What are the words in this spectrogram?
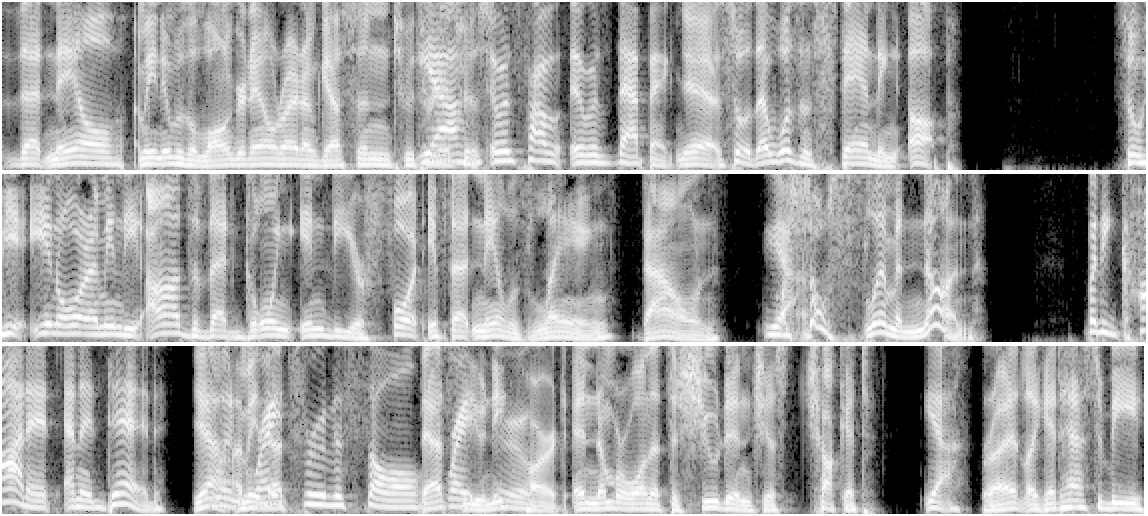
that nail. I mean, it was a longer nail, right? I'm guessing two three yeah, inches. it was probably it was that big. Yeah, so that wasn't standing up. So he, you know what I mean? The odds of that going into your foot if that nail is laying down Yeah. are so slim and none. But he caught it, and it did. It Yeah, went I mean, right that's- through the sole. That's right the unique through. part. And number one, that the shoe didn't just chuck it, Yeah, right? Like it has to be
